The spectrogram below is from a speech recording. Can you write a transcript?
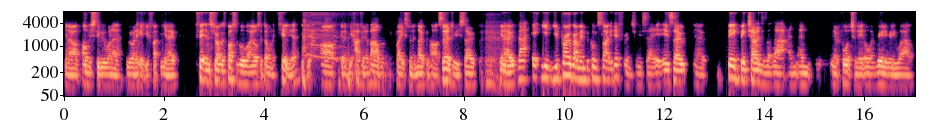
you know, obviously we want to we want to get you you know fit and strong as possible, but I also don't want to kill you if you are going to be having a valve replacement and open heart surgery. So, you know that it, you, your programming becomes slightly different, should we say? It is so you know big big challenges like that, and and you know fortunately it all went really really well.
